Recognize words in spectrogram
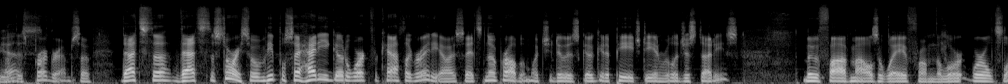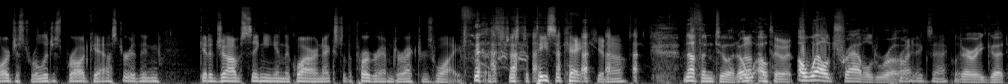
of this program. So that's the that's the story. So when people say, "How do you go to work for Catholic Radio?" I say it's no problem. What you do is go get a PhD in religious studies, move five miles away from the world's largest religious broadcaster, and then get a job singing in the choir next to the program director's wife. It's just a piece of cake, you know. Nothing to it. A- Nothing a, to it. A well-traveled road. Right, exactly. Very good.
